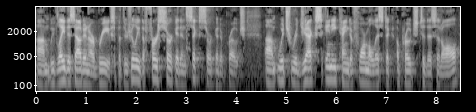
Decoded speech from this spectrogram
Um, we've laid this out in our briefs, but there's really the First Circuit and Sixth Circuit approach, um, which rejects any kind of formalistic approach to this at all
